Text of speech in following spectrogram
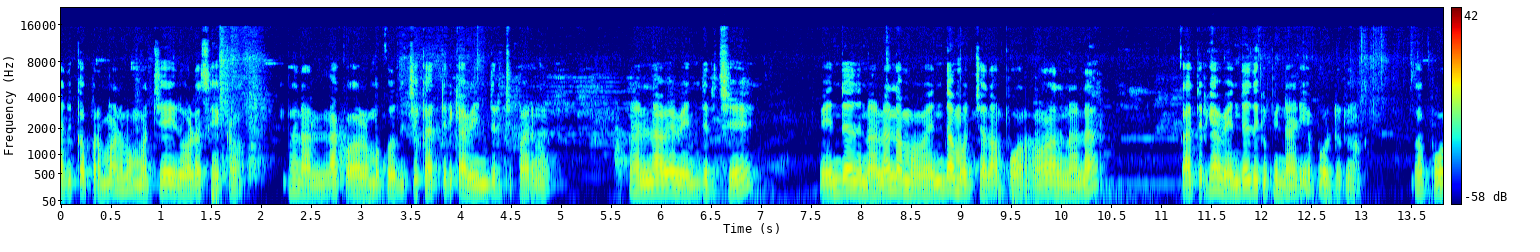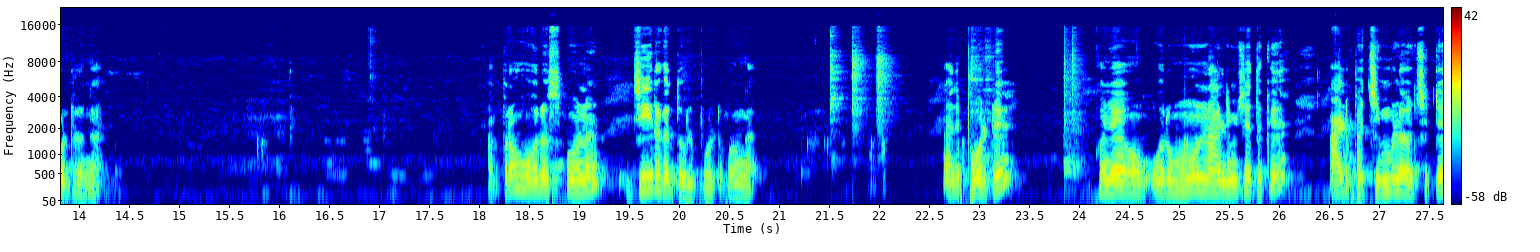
அதுக்கப்புறமா நம்ம மொச்சையை இதோடு சேர்க்கலாம். இப்போ நல்லா குழம்பு கொதித்து கத்திரிக்காய் வெந்துருச்சு பாருங்கள் நல்லாவே வெந்துருச்சு. வெந்ததுனால நம்ம வெந்த மொச்சை தான் போடுறோம். அதனால் கத்திரிக்காய் வெந்ததுக்கு பின்னாடியே போட்டுக்கலாம். இப்போ போட்டுருங்க. அப்புறம் ஒரு ஸ்பூனு ஜீரகத்தூள் போட்டுக்கோங்க. அது போட்டு கொஞ்சம் ஒரு மூணு நாலு நிமிஷத்துக்கு அடுப்பை சிம்மில் வச்சுட்டு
